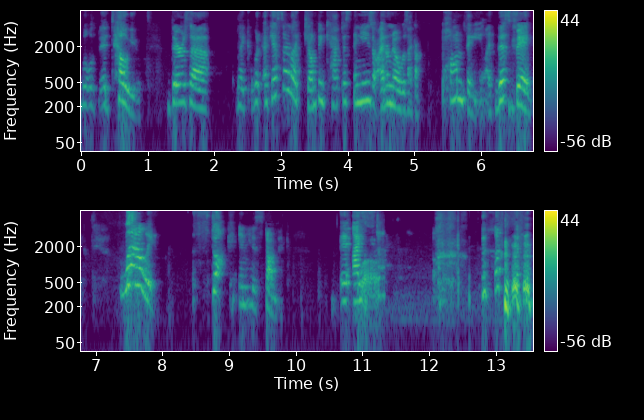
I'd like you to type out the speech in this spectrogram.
will tell you, there's a, like, what I guess they're like jumping cactus thingies, or I don't know, it was like a palm thingy, like this big, literally stuck in his stomach. It, I Wow. so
